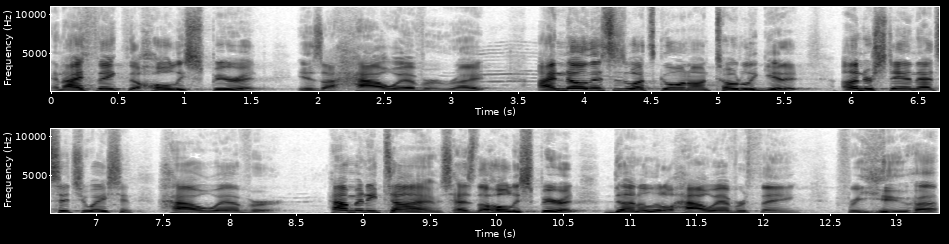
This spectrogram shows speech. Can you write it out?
And I think the Holy Spirit is a however, right? I know this is what's going on, totally get it. Understand that situation, however. How many times has the Holy Spirit done a little however thing for you, huh?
